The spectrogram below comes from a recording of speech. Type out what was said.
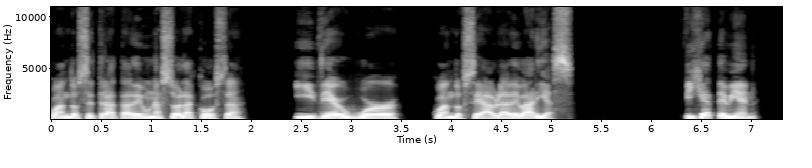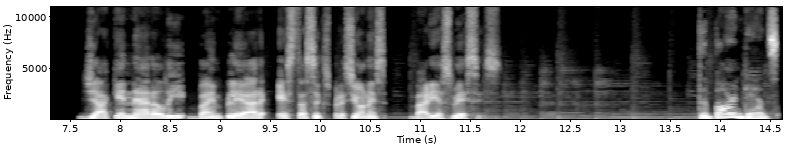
cuando se trata de una sola cosa y there were cuando se habla de varias. Fíjate bien, ya que Natalie va a emplear estas expresiones varias veces. The barn dance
